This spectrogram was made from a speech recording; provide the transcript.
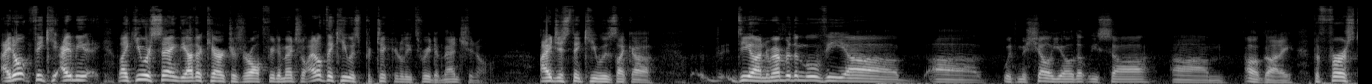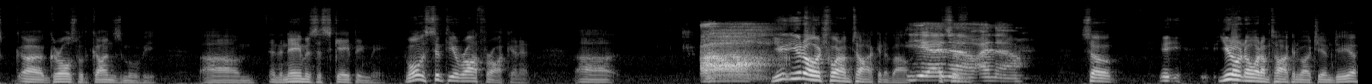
I don't think he. I mean, like you were saying, the other characters are all three dimensional. I don't think he was particularly three dimensional. I just think he was like a. Dion, remember the movie uh, uh, with Michelle Yeoh that we saw? Um, oh God, I, the first uh, Girls with Guns movie, um, and the name is escaping me. The one with Cynthia Rothrock in it. Uh, Ah. you you know which one I'm talking about? yeah, I It's a- know. I know. so i you don't know what I'm talking about, Jim, do you?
